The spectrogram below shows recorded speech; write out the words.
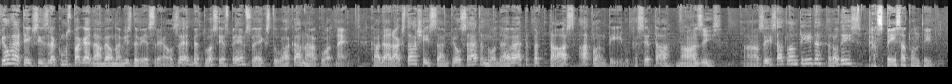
Pilnvērtīgus izrakumus pagaidām vēl nav izdevies realizēt, bet tos iespējams veiks tuvākā nākotnē. Kādā rakstā šī sena pilsēta nodēvēta par tās Atlantīdu, kas ir tā Āzijas. Āzijas Atlantīda, radīs Kaspijas Atlantīda.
